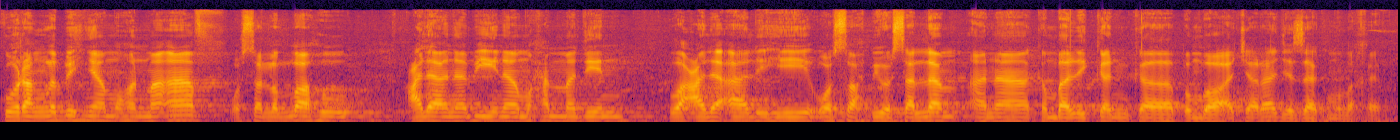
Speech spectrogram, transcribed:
Kurang lebihnya mohon maaf. Wassallallahu ala nabiyyina Muhammadin wa ala alihi wa sahbihi wasallam. Ana kembalikan ke pembawa acara. Jazakumullah khair.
